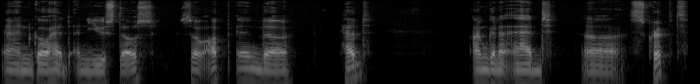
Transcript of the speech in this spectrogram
and go ahead and use those. So up in the head, I'm going to add a script.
